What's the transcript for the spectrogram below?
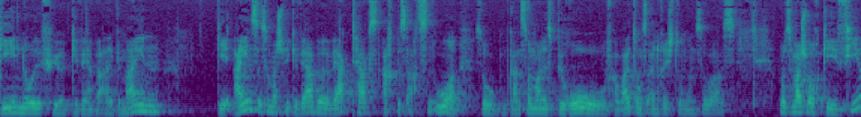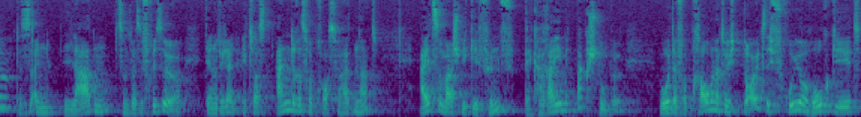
G0 für Gewerbe allgemein. G1 ist zum Beispiel Gewerbe werktags 8 bis 18 Uhr, so ganz normales Büro, Verwaltungseinrichtungen und sowas. Oder zum Beispiel auch G4, das ist ein Laden bzw. Friseur, der natürlich ein etwas anderes Verbrauchsverhalten hat als zum Beispiel G5, Bäckerei mit Backstube, wo der Verbrauch natürlich deutlich früher hochgeht,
